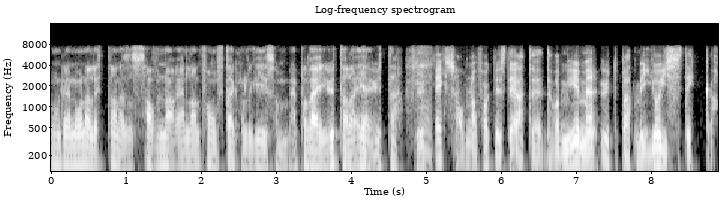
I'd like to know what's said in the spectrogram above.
om det er noen av lytterne som savner en eller annen form for teknologi som er på vei ut, eller er ute. Du, jeg savner faktisk det at det, det var mye mer utbredt med joysticker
